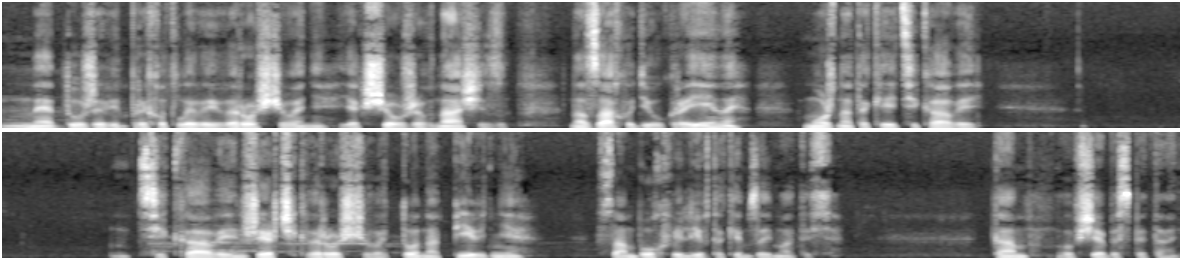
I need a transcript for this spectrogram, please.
Не дуже він прихотливий в вирощуванні. Якщо вже в нашій, з- на заході України можна такий цікавий, цікавий інжирчик вирощувати, то на півдні сам Бог велів таким займатися. Там взагалі без питань.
